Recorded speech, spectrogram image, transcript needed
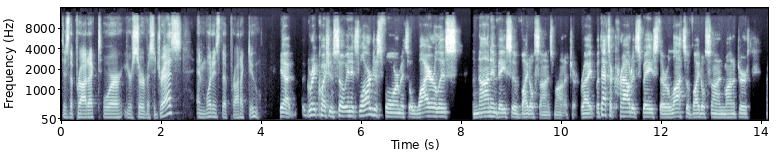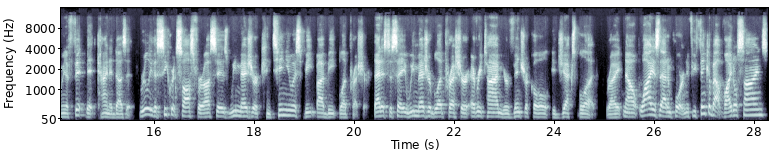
does the product or your service address and what does the product do? Yeah great question. So in its largest form it's a wireless non-invasive vital signs monitor right? But that's a crowded space. There are lots of vital sign monitors I mean, a Fitbit kind of does it. Really, the secret sauce for us is we measure continuous beat by beat blood pressure. That is to say, we measure blood pressure every time your ventricle ejects blood, right? Now, why is that important? If you think about vital signs,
